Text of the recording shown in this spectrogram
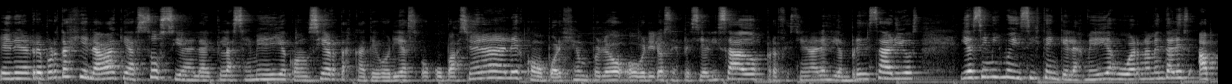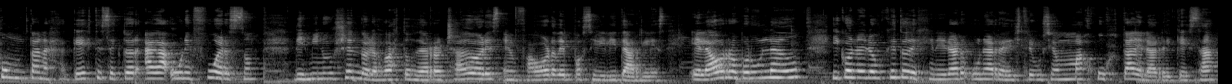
En el reportaje Lavaque asocia a la clase media con ciertas categorías ocupacionales, como por ejemplo obreros especializados, profesionales y empresarios, y asimismo insiste en que las medidas gubernamentales apuntan a que este sector haga un esfuerzo disminuyendo los gastos derrochadores en favor de posibilitarles el ahorro por un lado y con el objeto de generar una redistribución más justa de la riqueza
